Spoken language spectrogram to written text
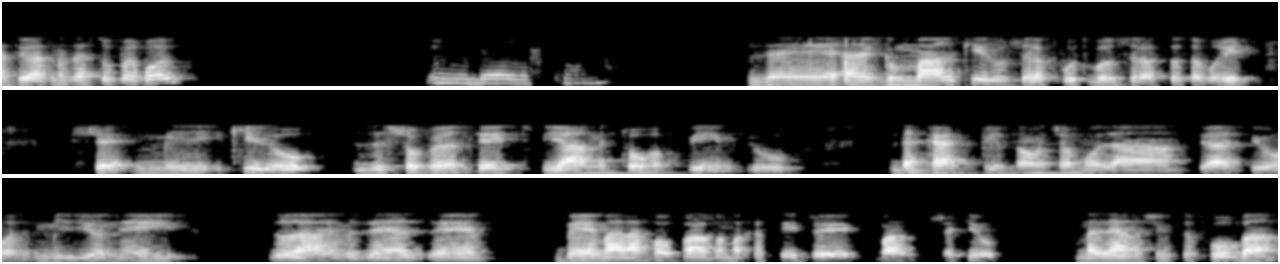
את יודעת מה זה הסופרבול? אה, בערך, כן. זה הגמר כאילו של הפוטבול של ארה"ב, שכאילו זה שובר שיאי צפייה מטורפים, כאילו דקת פרסומת שם עולה, את יודעת, כאילו מיליוני דולרים וזה, אז אה, במהלך ההופעה במחצית, שכאילו מלא אנשים צפו בה,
